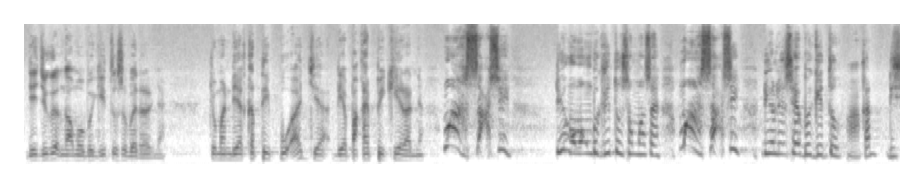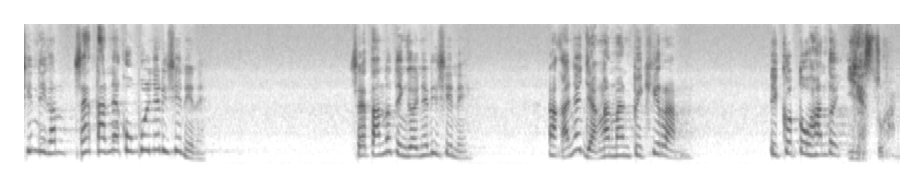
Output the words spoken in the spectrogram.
Dia juga nggak mau begitu sebenarnya. Cuman dia ketipu aja, dia pakai pikirannya. Masa sih dia ngomong begitu sama saya? Masa sih dia lihat saya begitu? Nah kan di sini kan setannya kumpulnya di sini nih. Setan tuh tinggalnya di sini. Makanya jangan main pikiran. Ikut Tuhan tuh, yes Tuhan.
